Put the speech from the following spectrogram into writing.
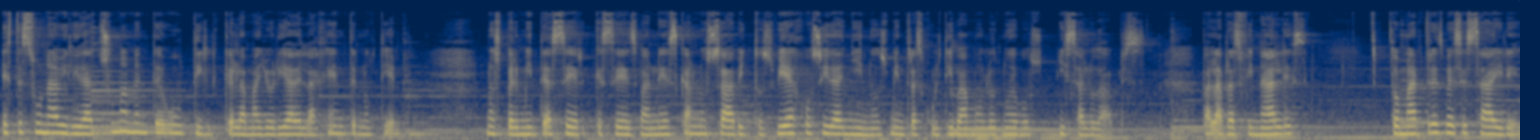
Esta es una habilidad sumamente útil que la mayoría de la gente no tiene. Nos permite hacer que se desvanezcan los hábitos viejos y dañinos mientras cultivamos los nuevos y saludables. Palabras finales. Tomar tres veces aire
